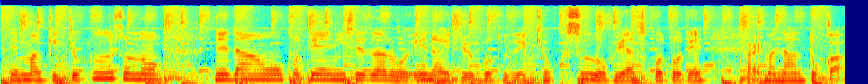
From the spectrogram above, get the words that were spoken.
うん、でまあ結局その値段を固定にせざるを得ないということで曲数を増やすことで、はい、まあなんとか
